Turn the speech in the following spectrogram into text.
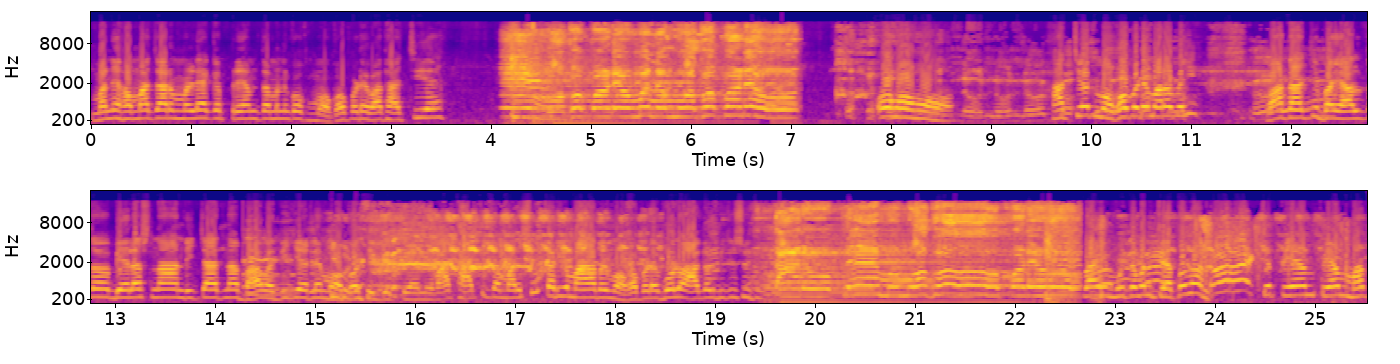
મને સમાચાર મળ્યા કે પ્રેમ તમને કોક મોઘો પડે વાત સાચી હે? મોઘો પડ્યો મને મોઘો પડ્યો. ઓહો હો. સાચી વાત મોઘો પડે મારા ભાઈ? વાત સાચી ભાઈ હાલ તો બેલેન્સ ના રિચાર્જ ના ભાવ વધી ગયા એટલે મોઘો થઈ ગયો પ્રેમ. વાત સાચી તમારે શું કરીએ? મારા ભાઈ મોઘો પડે બોલો આગળ બીજું શું તારો પડ્યો. ભાઈ હું તમને કહેતો હતો ને કે પ્રેમ પ્રેમ મત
